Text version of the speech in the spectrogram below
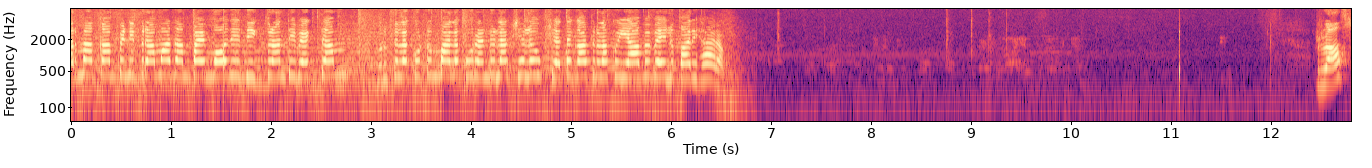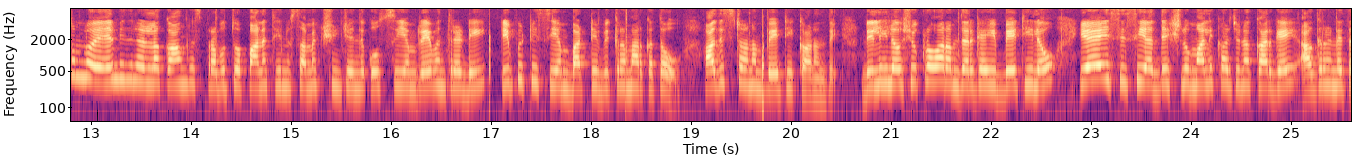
ఫార్మా కంపెనీ ప్రమాదంపై మోదీ దిగ్భ్రాంతి వ్యక్తం. మృతుల కుటుంబాలకు రెండు లక్షలు క్షతగాత్రులకు యాభై వేలు పరిహారం. రాష్ట్రంలో ఎనిమిది నెలల కాంగ్రెస్ ప్రభుత్వ పనితీరును సమీక్షించేందుకు CM Revanth Reddy deputy CM Bhatti విక్రమార్కతో అధిష్టానం భేటీ కానుంది. ఢిల్లీలో శుక్రవారం జరిగే ఈ భేటీలో ఏఐసిసి అధ్యక్షులు మల్లికార్జున ఖర్గే అగ్రనేత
